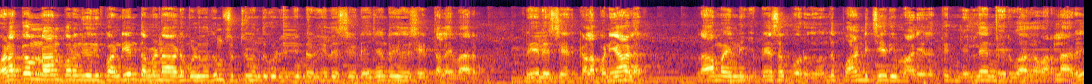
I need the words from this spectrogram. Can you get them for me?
வணக்கம் நான் பரஞ்சோதி பாண்டியன். தமிழ்நாடு முழுவதும் சுற்றி வந்து கொண்டிருக்கின்ற real estate agent real estate தலைவர் ரியல் எஸ்டேட் களப்பணியாளர். நாம் இன்றைக்கி பேச போகிறது வந்து பாண்டிச்சேரி மாநிலத்தின் நில நிர்வாக வரலாறு.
